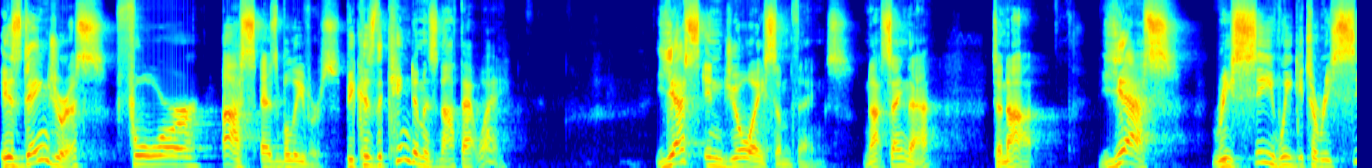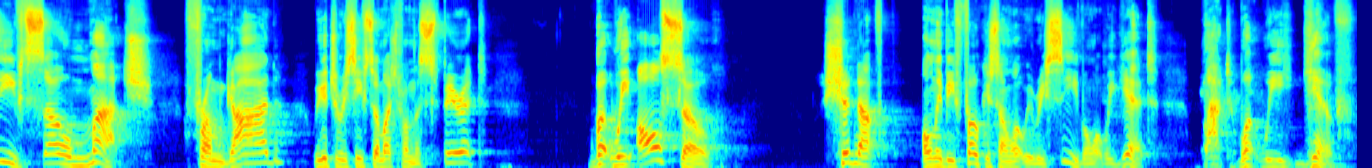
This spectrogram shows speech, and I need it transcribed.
is dangerous for us as believers because the kingdom is not that way. Yes, enjoy some things. Not saying that to not. Yes, receive. We get to receive so much from God. We get to receive so much from the Spirit. But we also should not only be focused on what we receive and what we get, but what we give.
